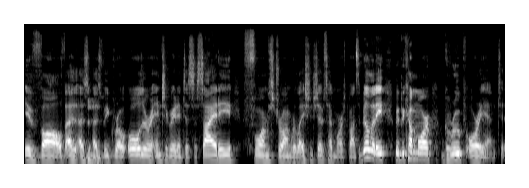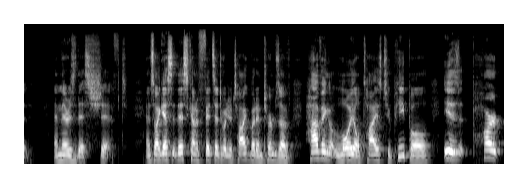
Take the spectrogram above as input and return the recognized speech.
evolve as, as, mm-hmm. as we grow older integrate into society form strong relationships have more responsibility we become more group oriented and there's this shift and so i guess this kind of fits into what you're talking about in terms of having loyal ties to people is part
